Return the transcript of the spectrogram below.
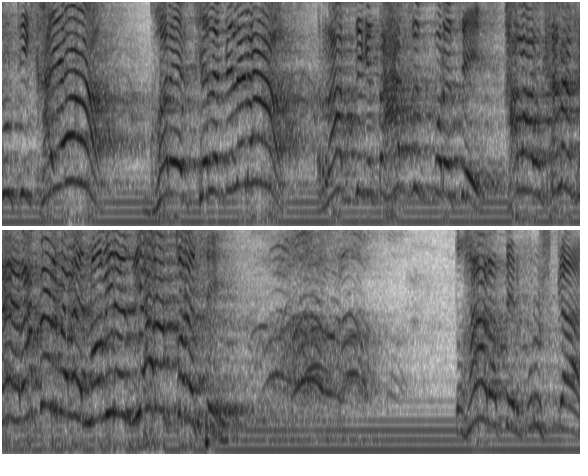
রুটি খায়া ঘরের ছেলে পেলেরা রাত জেগে তাহাজ্জুদ পড়েছে। হালাল খানা খায় রাতের বেলায় নবীরে জিয়ারত করেছে। তোহারাতের পুরস্কার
